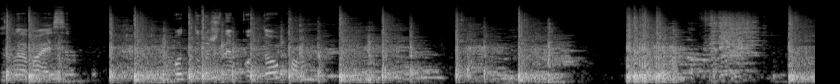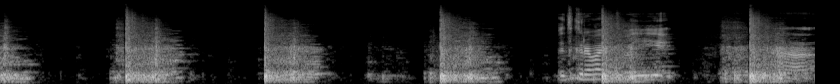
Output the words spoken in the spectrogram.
зливайся потужним потоком. Відкривай твої а,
